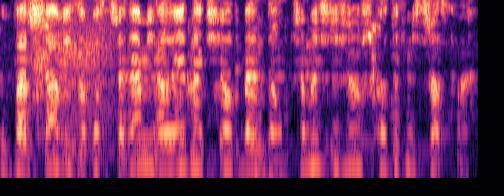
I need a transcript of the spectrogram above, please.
w Warszawie z obostrzeniami, ale jednak się odbędą. Czy myślisz już o tych mistrzostwach?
